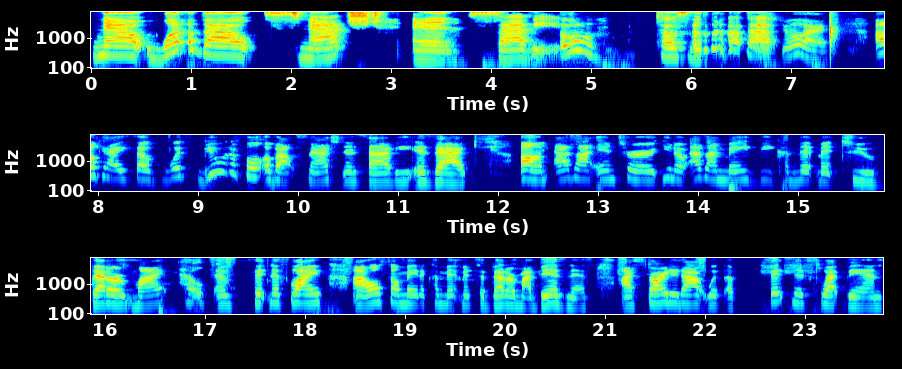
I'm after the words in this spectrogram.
Now, what about Snatched and Savvy? Oh, tell us a little bit about that. Sure. Okay, so what's beautiful about Snatched and Savvy is that um, as I enter, you know, as I made the commitment to better my health and fitness life, I also made a commitment to better my business. I started out with a fitness sweatband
